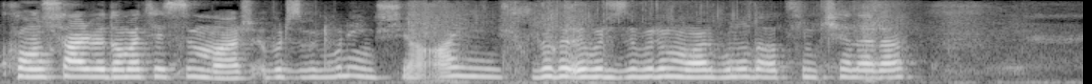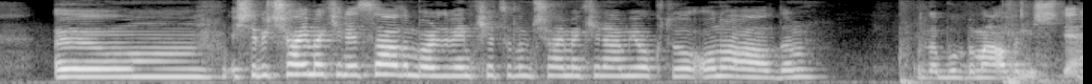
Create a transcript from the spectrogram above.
konserve domatesim var. Ivır zıvır bu neymiş ya? Ay şurada da ıvır zıvırım var. Bunu da atayım kenara. Ee, işte bir çay makinesi aldım. Bu arada benim kettle'ım çay makinem yoktu. Onu aldım. Burada buldum aldım işte.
